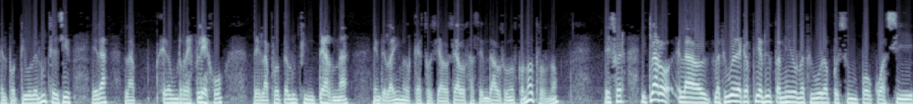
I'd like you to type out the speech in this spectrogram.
el motivo de lucha, es decir, era, la, era un reflejo de la propia lucha interna entre la misma que asociados, o sea, los hacendados unos con otros, ¿no? Eso era. Y claro, la, la figura de Castilla Río también era una figura, pues, un poco así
